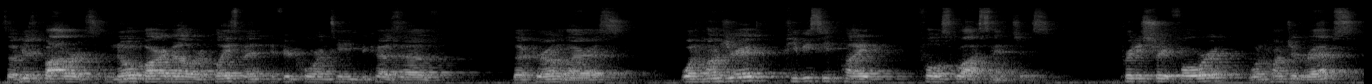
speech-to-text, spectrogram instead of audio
So here's Bobert's no barbell replacement if you're quarantined because of the coronavirus. 100 PVC pipe full squat snatches. Pretty straightforward, 100 reps.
